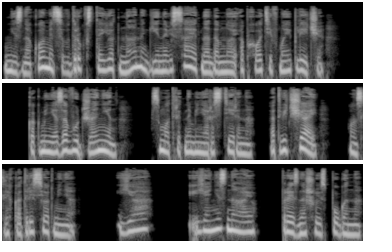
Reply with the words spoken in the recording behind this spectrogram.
Незнакомец вдруг встает на ноги и нависает надо мной, обхватив мои плечи. «Как меня зовут, Жанин?» Смотрит на меня растерянно. «Отвечай!» Он слегка трясет меня. «Я... я не знаю», — произношу испуганно.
